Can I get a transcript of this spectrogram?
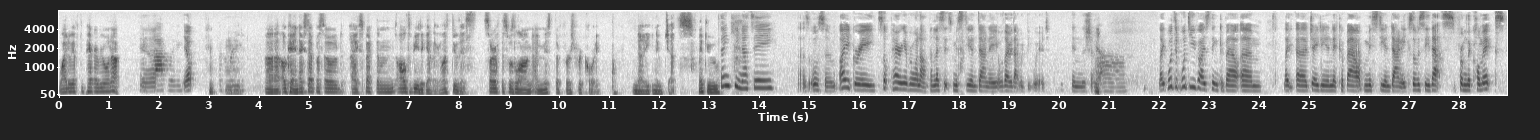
Why do we have to pair everyone up? Exactly. Yep. Agreed. Uh, okay, next episode, I expect them all to be together. Let's do this. Sorry if this was long. I missed the first recording. Nutty Nuchas. Thank you. Thank you, Nutty. That was awesome. I agree. Stop pairing everyone up unless it's Misty and Danny, although that would be weird in the show. Yeah. Like, what do, what do you guys think about, um, like, uh, JD and Nick about Misty and Danny? Because obviously that's from the comics.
